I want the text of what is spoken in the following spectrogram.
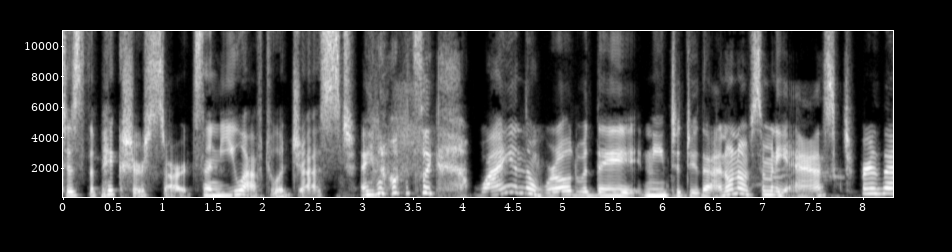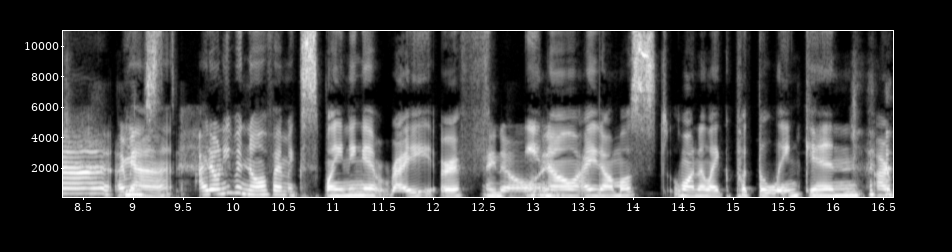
just the picture starts, and you have to adjust. I know. It's like, why in the world would they need to do that? I don't know if somebody asked for that. I mean, I don't even know if I'm explaining it right or if I know. you know. I'd almost want to like put the link in our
